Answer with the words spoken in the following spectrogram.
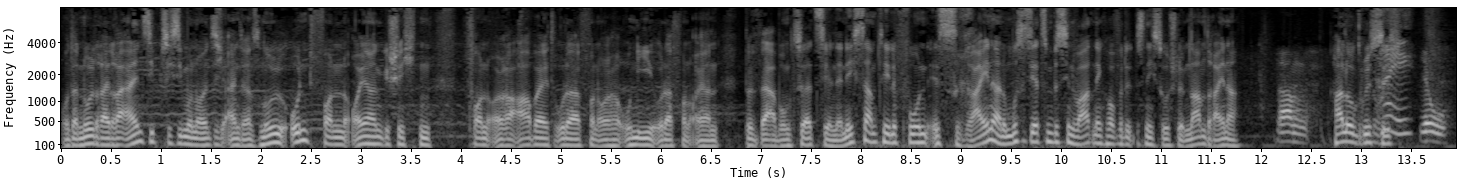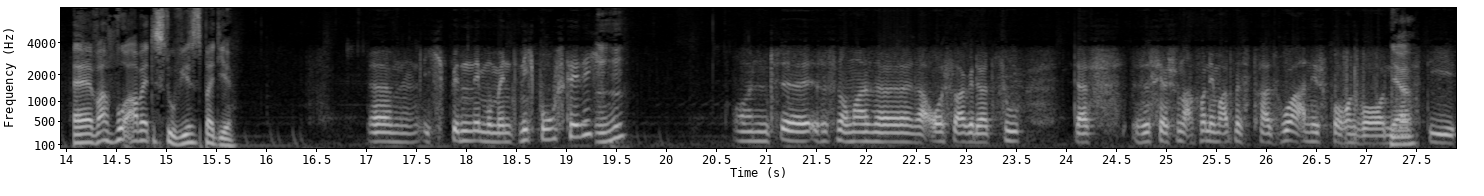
unter 0331 70 97 110 und von euren Geschichten, von eurer Arbeit oder von eurer Uni oder von euren Bewerbungen zu erzählen. Der nächste am Telefon ist Rainer. Du musst jetzt ein bisschen warten. Ich hoffe, das ist nicht so schlimm. Namen Rainer. Abend. Hallo, grüß dich. Jo. Äh, wa- wo arbeitest du? Wie ist es bei dir? Ähm, ich bin im Moment nicht berufstätig. Mhm. Und äh, es ist nochmal eine, eine Aussage dazu, dass es ist ja schon von dem Administrator angesprochen worden, Ja. dass die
